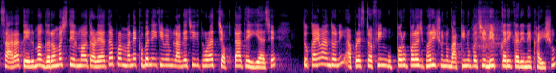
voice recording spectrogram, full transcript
સારા તેલમાં, ગરમ જ તેલમાં તળ્યા હતા, પણ મને ખબર નહીં કેમ એમ લાગે છે કે થોડા ચપટા થઈ ગયા છે. તો કંઈ વાંધો નહીં, આપણે સ્ટફિંગ ઉપર ઉપર જ ભરીશું ને બાકીનું પછી ડીપ કરી કરીને ખાઈશું.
